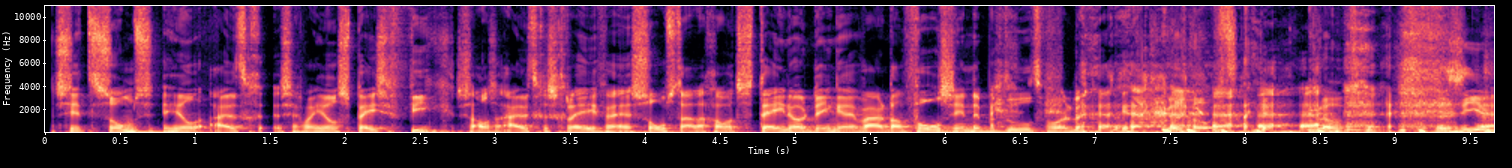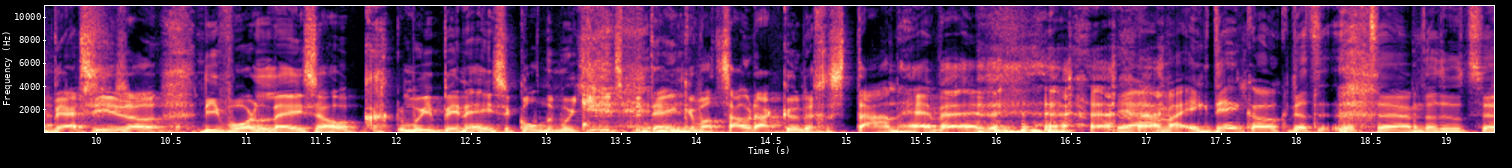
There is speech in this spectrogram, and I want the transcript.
zit soms heel, uit, zeg maar heel specifiek, dus alles uitgeschreven. En soms staan er gewoon wat steno dingen waar dan volzinnen bedoeld worden. klopt. klopt. Dan zie je Bert zie je zo die woorden lezen. Oh, dan moet je binnen één seconde moet je iets bedenken. Wat zou daar kunnen gestaan hebben? En ja, maar ik denk ook dat, dat, um, dat doet uh,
